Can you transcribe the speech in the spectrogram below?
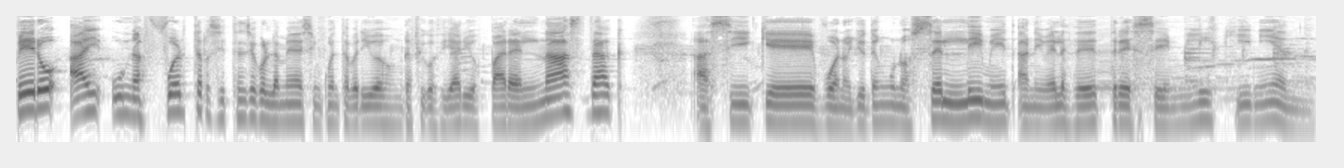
Pero hay una fuerte resistencia con la media de 50 periodos en gráficos diarios para el Nasdaq. Así que, bueno, yo tengo unos sell limit a niveles de 13.500.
